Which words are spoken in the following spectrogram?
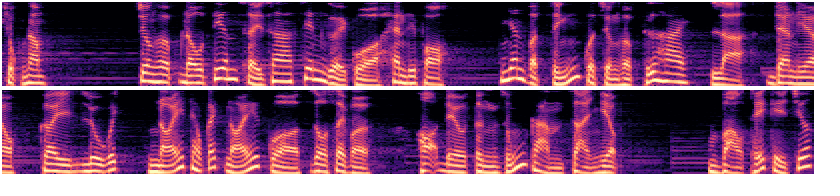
chục năm. Trường hợp đầu tiên xảy ra trên người của Henry Ford. Nhân vật chính của trường hợp thứ hai là Daniel K. Lewis. Nói theo cách nói của Joseph, họ đều từng dũng cảm trải nghiệm. Vào thế kỷ trước,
